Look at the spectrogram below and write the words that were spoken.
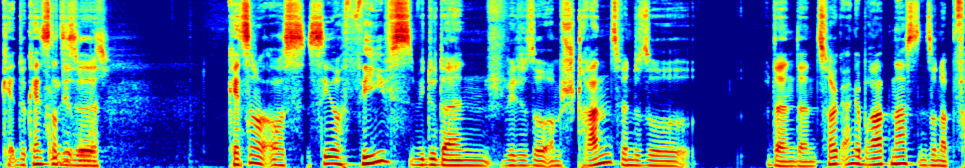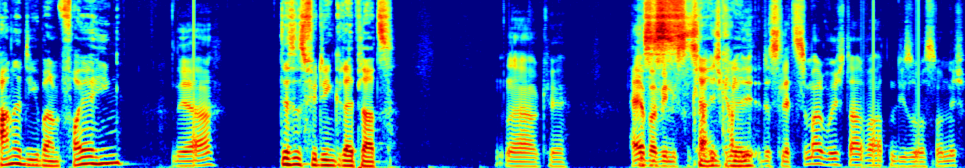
Du kennst Haben noch die diese. sowas? Kennst du noch aus Sea of Thieves, wie du dein, wie du so am Strand, wenn du so dein, dein Zeug angebraten hast, in so einer Pfanne, die über einem Feuer hing? Ja, Das ist für den Grillplatz. na, okay. Hä, Das aber wenigstens, kein ich kann, das letzte Mal, wo ich da war, hatten die sowas noch nicht.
